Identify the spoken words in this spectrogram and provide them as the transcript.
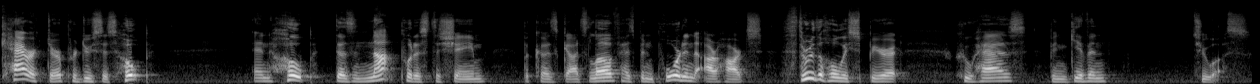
Character produces hope, and hope does not put us to shame because God's love has been poured into our hearts through the Holy Spirit who has been given to us.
